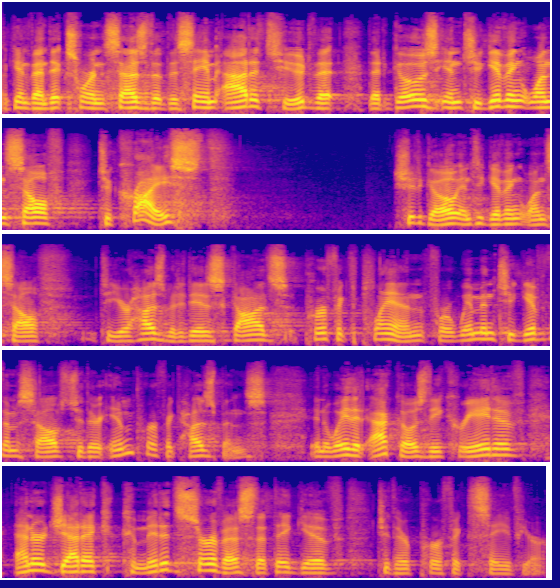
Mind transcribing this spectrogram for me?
Again, Van Dixhoorn says that the same attitude that, that goes into giving oneself to Christ should go into giving oneself to your husband. It is God's perfect plan for women to give themselves to their imperfect husbands in a way that echoes the creative, energetic, committed service that they give to their perfect Savior.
